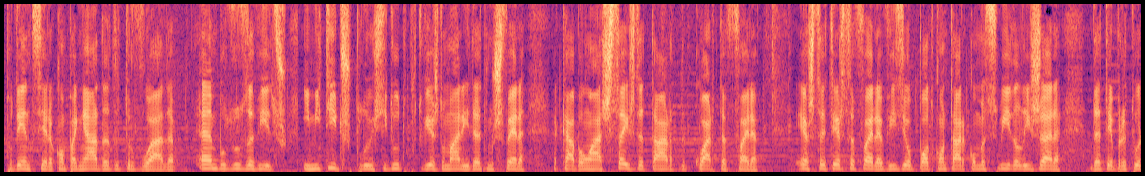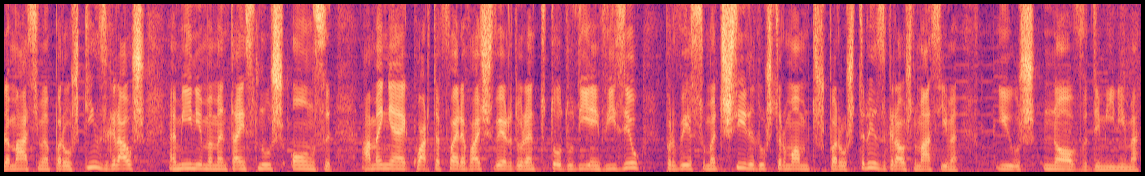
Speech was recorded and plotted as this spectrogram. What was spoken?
podendo ser acompanhada de trovoada. Ambos os avisos, emitidos pelo Instituto Português do Mar e da Atmosfera, acabam às 6 da tarde de quarta-feira. Esta terça-feira, Viseu pode contar com uma subida ligeira da temperatura máxima para os 15 graus, a mínima mantém-se nos 11. Amanhã, quarta-feira, vai chover durante todo o dia em Viseu, prevê-se uma descida dos termómetros para os 13 graus de máxima e os 9 de mínima.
